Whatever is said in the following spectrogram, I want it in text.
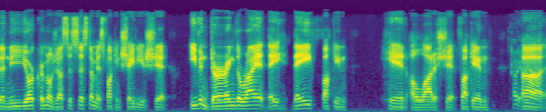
the New York criminal justice system is fucking shady as shit. Even during the riot, they they fucking hid a lot of shit. Fucking Oh, yeah. uh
